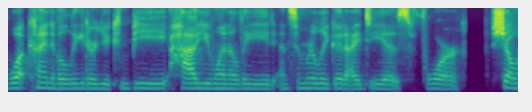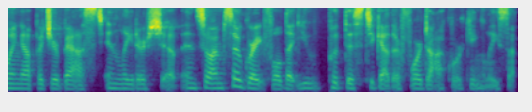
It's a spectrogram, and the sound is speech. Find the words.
what kind of a leader you can be, how you want to lead, and some really good ideas for showing up at your best in leadership. And so I'm so grateful that you put this together for Doc Working, Lisa.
